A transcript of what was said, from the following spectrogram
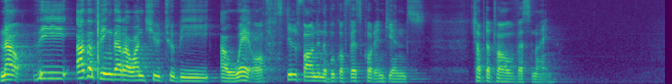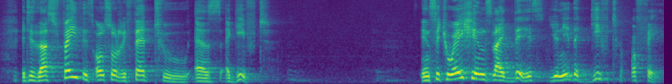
Now, the other thing that I want you to be aware of, still found in the book of First Corinthians, chapter 12, verse 9. It is thus faith is also referred to as a gift. In situations like this, you need the gift of faith.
